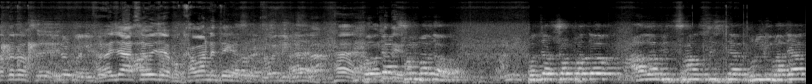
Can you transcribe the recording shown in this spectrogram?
আদর ওই যে আছে ওই যে খাবার নিতে গেছে। হ্যাঁ। নিতে সম্পাদক প্রচার সম্পাদক আলামিন সাউন্ড সিস্টেম ভুল্লি বাজার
